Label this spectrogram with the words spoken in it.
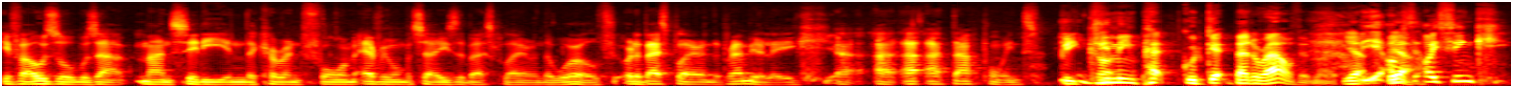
if Ozil was at Man City in the current form, everyone would say he's the best player in the world or the best player in the Premier League at, at, at that point. do you mean Pep could get better out of it, mate? Yeah, yeah, I, th- I think.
